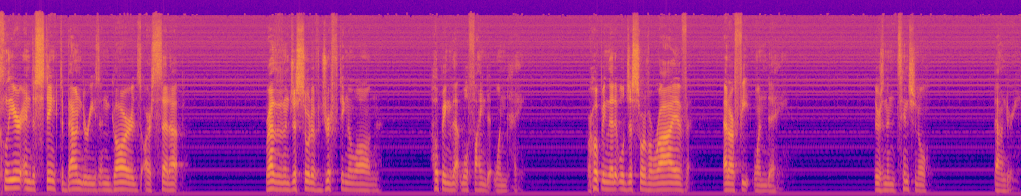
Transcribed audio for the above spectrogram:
clear and distinct boundaries and guards are set up rather than just sort of drifting along, hoping that we'll find it one day, or hoping that it will just sort of arrive at our feet one day. There's an intentional boundary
